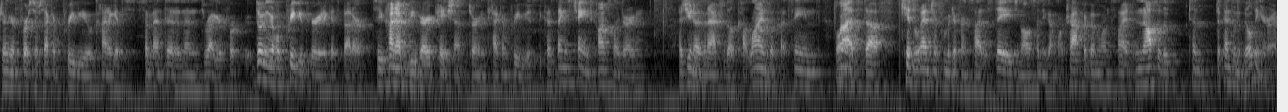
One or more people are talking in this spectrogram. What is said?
during your first or second preview, it kind of gets cemented, and then throughout your fir- during your whole preview period, it gets better. So you kind of have to be very patient during tech and previews because things change constantly during. As you know, as an actor, they'll cut lines, they'll cut scenes, they'll Right. add stuff. Kids will enter from a different side of the stage, and all of a sudden you got more traffic on one side. And also, the, ten, depends on the building you're in.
